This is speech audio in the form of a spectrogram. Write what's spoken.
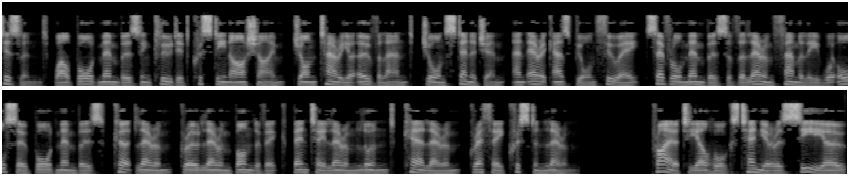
Tisland, while board members included Christine Arsheim, John Tarrier Overland, Bjorn Stenegem, and Erik Asbjorn Thue. Several members of the Lerum family were also board members, Kurt Lerum, Gro Lerum Bondevik, Bente Lerum Lund, Kjær Lerum, Grethe Kristen Lerum. Prior to Hjelhaug's tenure as CEO,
